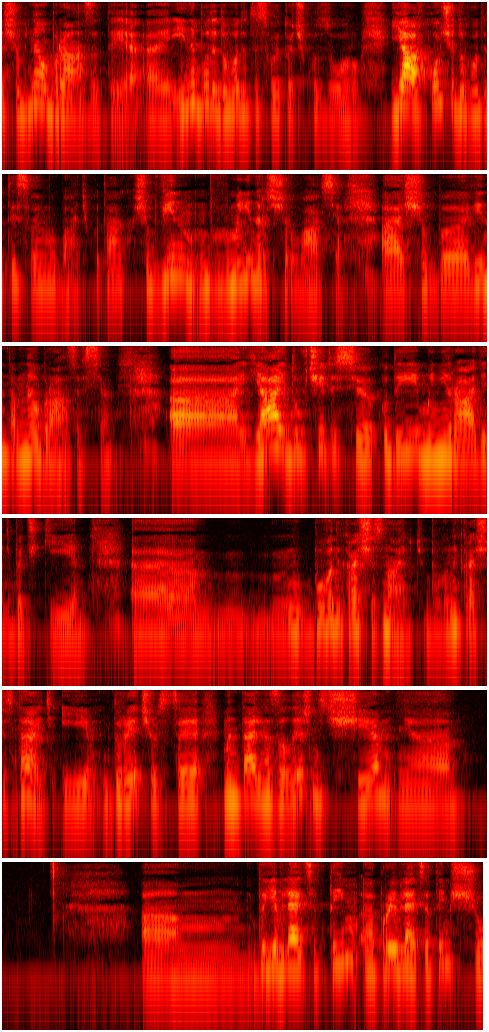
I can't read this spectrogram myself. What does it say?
щоб не образити е, і не буде доводити свою точку зору. Я хочу догодити своєму батьку, так, щоб він в мені не розчарувався, щоб він там не образився. А, Я йду вчитись, куди мені радять батьки, Е, ну, бо вони краще знають, бо вони краще знають. І, до речі, ось це ментальна залежність ще. е, ем, Виявляється тим, е, проявляється тим, що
